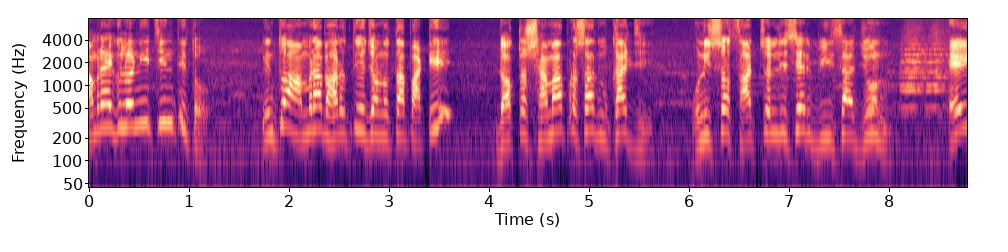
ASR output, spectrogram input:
আমরা এগুলো নিয়ে চিন্তিত, কিন্তু আমরা ভারতীয় জনতা পার্টি ডক্টর শ্যামাপ্রসাদ মুখার্জি উনিশশো সাতচল্লিশের বিশা জুন এই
